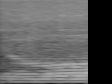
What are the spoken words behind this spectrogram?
啊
